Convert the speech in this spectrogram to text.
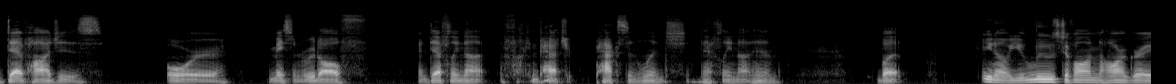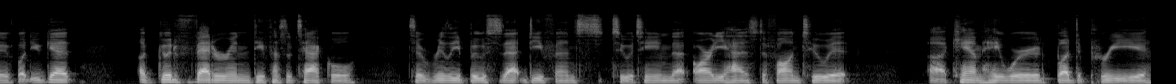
Dev Hodges or Mason Rudolph, and definitely not fucking Patrick Paxton Lynch. Definitely not him. But you know, you lose Javon Hargrave, but you get a good veteran defensive tackle to really boost that defense to a team that already has Stephon Tuitt, uh, Cam Heyward, Bud Dupree,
